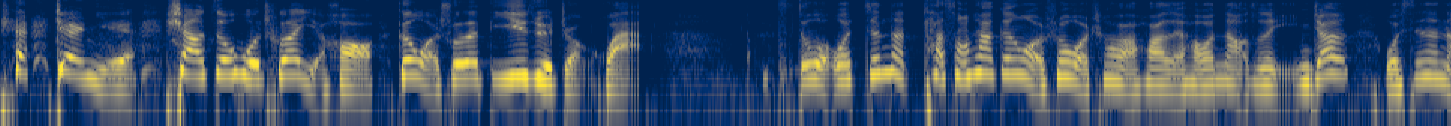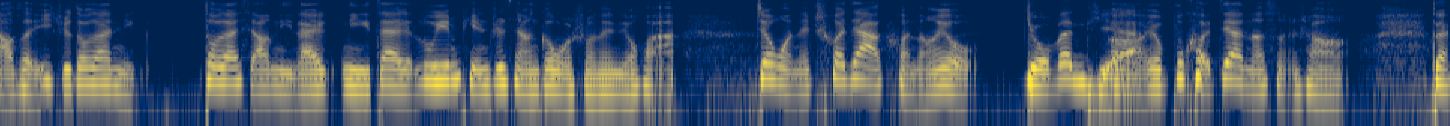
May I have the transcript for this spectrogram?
这这是你上救护车以后跟我说的第一句整话。我我真的，他从他跟我说我车把坏了以后，我脑子里，你知道，我现在脑子一直都在你都在想你来你在录音频之前跟我说那句话，就我那车架可能有。”有问题，有不可见的损伤，对。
